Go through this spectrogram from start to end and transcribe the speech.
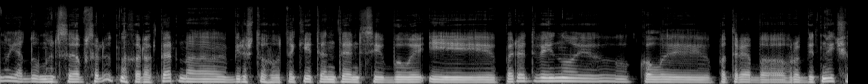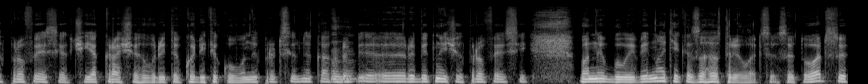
Ну, я думаю, це абсолютно характерно. Більш того, такі тенденції були і перед війною, коли потреба в робітничих професіях, чи як краще говорити, в кваліфікованих працівниках е, робітничих професій, вони були. Війна тільки загострила цю ситуацію,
